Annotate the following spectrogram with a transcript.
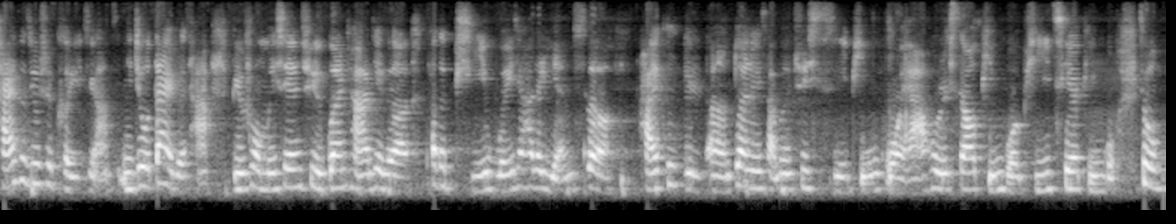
孩子就是可以这样子，你就带着他，比如说我们先去观察这个它的皮，闻一下它的颜色，还可以嗯锻炼小朋友去洗苹果呀，或者削苹果皮、切苹果，就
